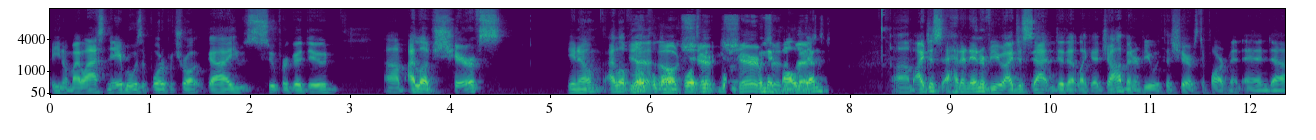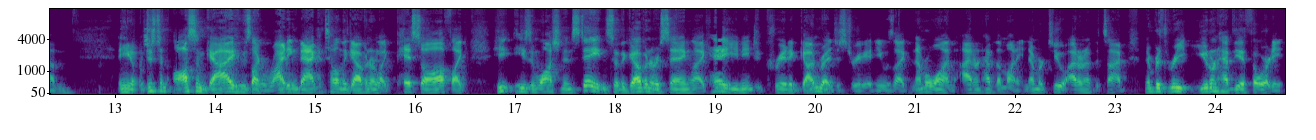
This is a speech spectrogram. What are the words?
You know, my last neighbor was a Border Patrol guy. He was a super good dude. Um, I love sheriffs. You know, I love Yeah, local law oh, enforcement sher- sheriffs are the follow best. Um, I just had an interview. I just sat and did it like a job interview with the sheriff's department, and um, and, you know, just an awesome guy who's like writing back and telling the governor like piss off. Like he, he's in Washington State, and so the governor is saying like, hey, you need to create a gun registry, and he was like, number one, I don't have the money. Number two, I don't have the time. Number three, you don't have the authority.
